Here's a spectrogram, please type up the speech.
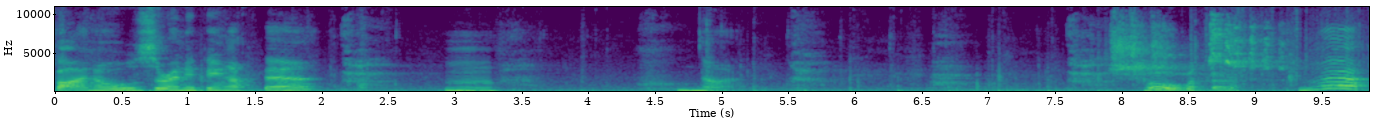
vinyls or anything up there? Hmm. No. Oh, what the? Ah!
